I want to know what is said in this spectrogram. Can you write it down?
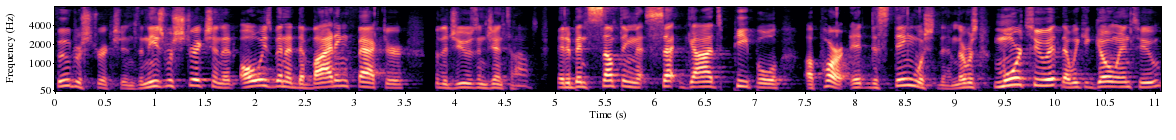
food restrictions, and these restrictions had always been a dividing factor for the Jews and Gentiles. It had been something that set God's people apart, it distinguished them. There was more to it that we could go into,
